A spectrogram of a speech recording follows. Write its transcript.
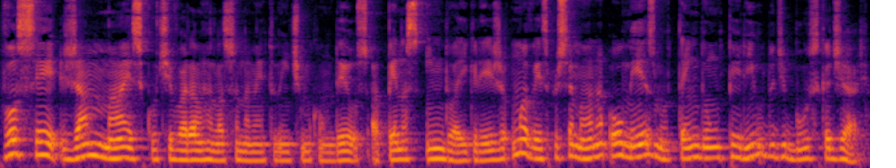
Você jamais cultivará um relacionamento íntimo com Deus apenas indo à igreja uma vez por semana ou mesmo tendo um período de busca diária.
